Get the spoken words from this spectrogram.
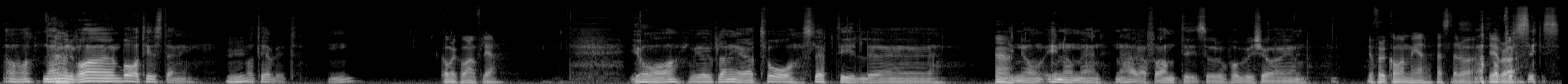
Ja, nej men det var en bra tillställning. Det var Mm. trevligt. Mm. Kommer det komma fler? Ja, vi har ju planerat två släpp till eh, Ja. inom, inom en nära framtid så då får vi köra en. Då får det komma mer fester då. Det är Ja, bra. precis.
